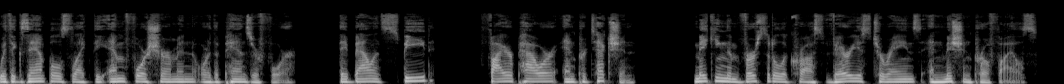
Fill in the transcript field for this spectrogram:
with examples like the M4 Sherman or the Panzer IV. They balanced speed, firepower, and protection, making them versatile across various terrains and mission profiles.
